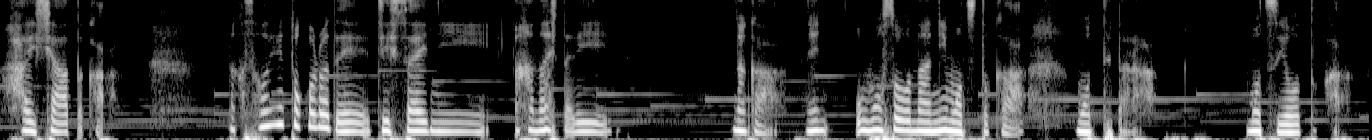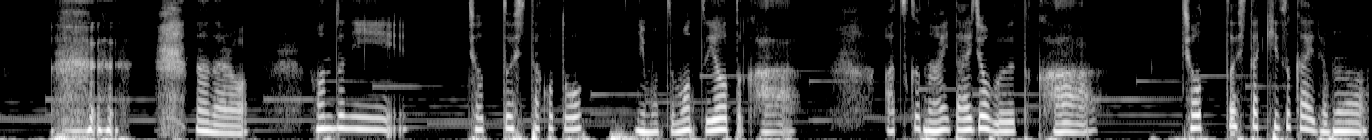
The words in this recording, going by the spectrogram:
廃車とか。なんかそういうところで実際に話したり、なんかね、重そうな荷物とか持ってたら、持つよとか。なんだろう。本当にちょっとしたこと？荷物持つよとか、暑くない？大丈夫？とか、ちょっとした気遣いでも、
